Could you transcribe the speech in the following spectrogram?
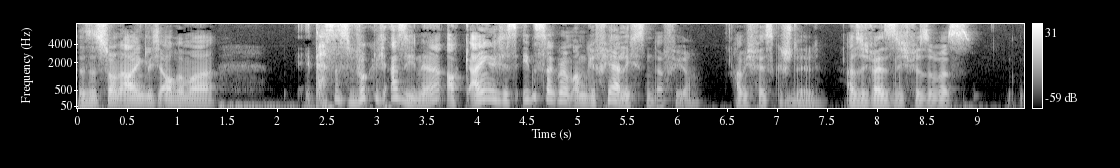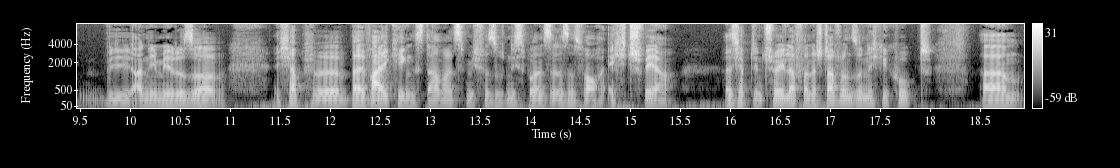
das ist schon eigentlich auch immer, das ist wirklich assi, ne? Auch eigentlich ist Instagram am gefährlichsten dafür, habe ich festgestellt. Mhm. Also ich weiß nicht für sowas wie Anime oder so. aber Ich habe äh, bei Vikings damals mich versucht, nicht spoilern zu lassen. Das war auch echt schwer. Also ich habe den Trailer von der Staffel und so nicht geguckt. Ähm,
